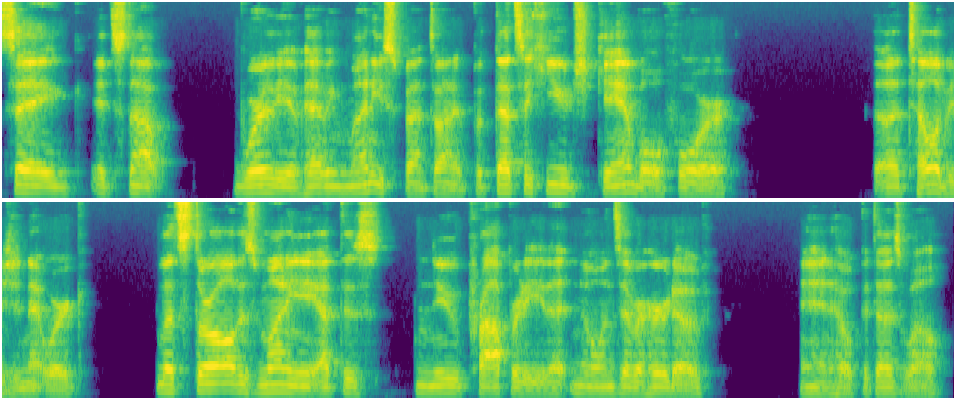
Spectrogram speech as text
saying it's not worthy of having money spent on it, but that's a huge gamble for a television network. Let's throw all this money at this new property that no one's ever heard of and hope it does well.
